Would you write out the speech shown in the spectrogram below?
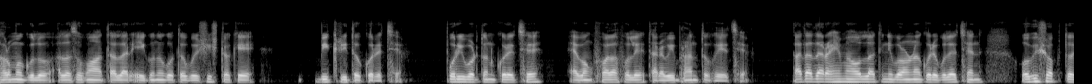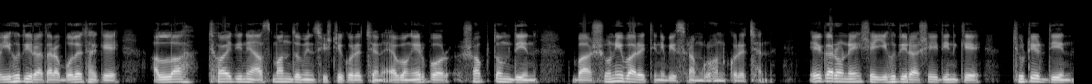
ধর্মগুলো আল্লাহ সুহামতাল্লাহর এই গুণগত বৈশিষ্ট্যকে বিকৃত করেছে, পরিবর্তন করেছে এবং ফলাফলে তারা বিভ্রান্ত হয়েছে। কাতাদা রাহিমাউল্লাহ তিনি বর্ণনা করে বলেছেন, অভিশপ্ত ইহুদিরা তারা বলে থাকে, আল্লাহ ছয় দিনে আসমান জমিন সৃষ্টি করেছেন এবং এরপর সপ্তম দিন বা শনিবারে তিনি বিশ্রাম গ্রহণ করেছেন। এ কারণে সেই ইহুদিরা সেই দিনকে ছুটির দিন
